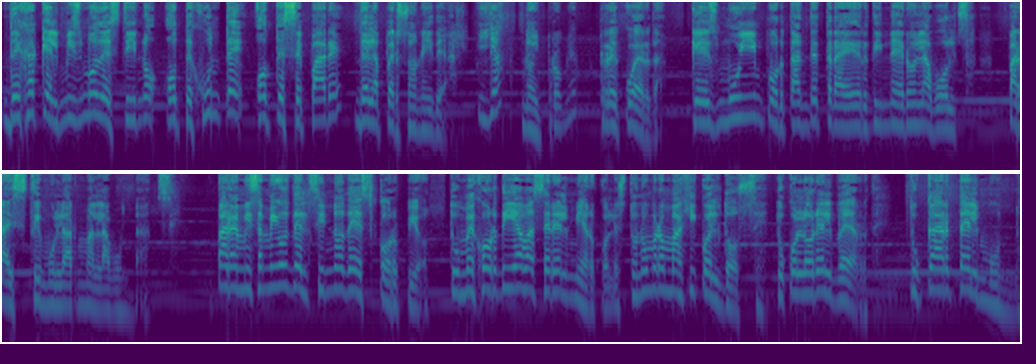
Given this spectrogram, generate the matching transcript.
Deja que el mismo destino o te junte o te separe de la persona ideal. Y ya, no hay problema. Recuerda que es muy importante traer dinero en la bolsa para estimular más abundancia. Para mis amigos del signo de Escorpio, tu mejor día va a ser el miércoles, tu número mágico el 12, tu color el verde, tu carta el mundo.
